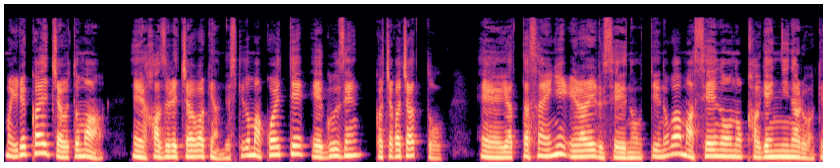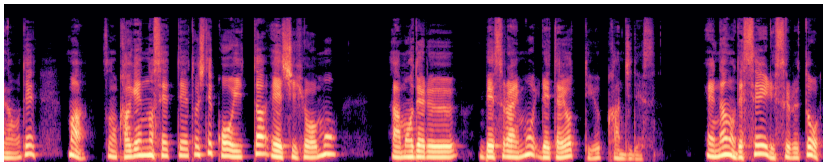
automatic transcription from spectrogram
まあ、入れ替えちゃうと、まあ、えー、外れちゃうわけなんですけど、まあ、こうやって、えー、偶然ガチャガチャっと、えー、やった際に得られる性能っていうのが、まあ、性能の加減になるわけなので、まあ、その加減の設定としてこういった指標も、あモデルベースラインも入れたよっていう感じです。なので整理すると、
